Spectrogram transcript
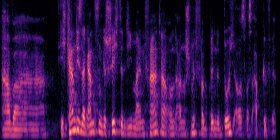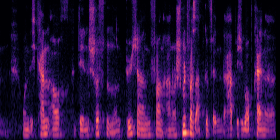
Aber ich kann dieser ganzen Geschichte, die meinen Vater und Arno Schmidt verbindet, durchaus was abgewinnen. Und ich kann auch den Schriften und Büchern von Arno Schmidt was abgewinnen. Da habe ich überhaupt keine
